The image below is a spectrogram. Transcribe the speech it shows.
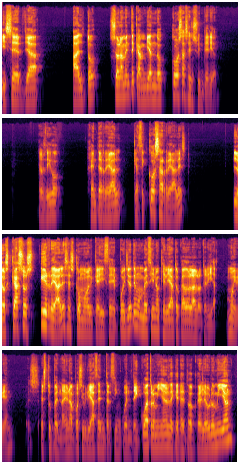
y ser ya alto solamente cambiando cosas en su interior. Os digo, gente real que hace cosas reales. Los casos irreales es como el que dice, pues yo tengo un vecino que le ha tocado la lotería. Muy bien, pues estupendo. Hay una posibilidad entre 54 millones de que te toque el euro millón.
